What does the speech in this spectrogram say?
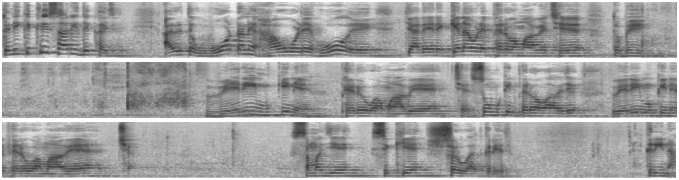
તેની કેટલી સારી દેખાય છે? આવી રીતે વોટ અને હાવ વડે હોય ત્યારે એને કેના વડે ફેરવવામાં આવે છે? તો ભાઈ, વેરી મૂકીને ફેરવવામાં આવે છે. શું મૂકીને ફેરવવામાં આવે છે? વેરી મૂકીને ફેરવવામાં આવે છે. સમજીએ, શીખીએ, શરૂઆત કરીએ. ક્રીના.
